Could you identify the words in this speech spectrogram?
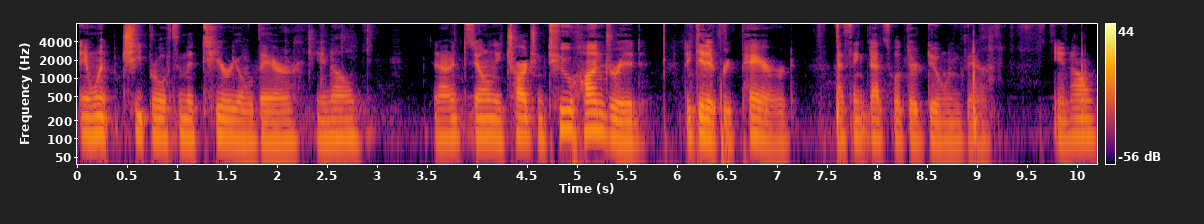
they went cheaper with the material there, you know. And it's only charging 200 to get it repaired. I think that's what they're doing there, you know.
